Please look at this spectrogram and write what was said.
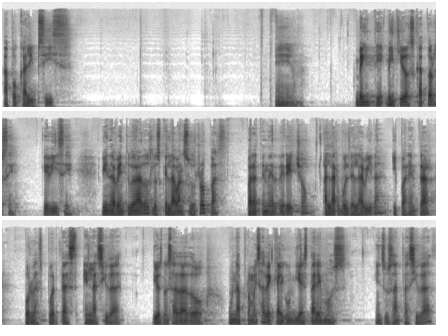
Apocalipsis 20, 22, 14, que dice, Bienaventurados los que lavan sus ropas para tener derecho al árbol de la vida y para entrar por las puertas en la ciudad. Dios nos ha dado una promesa de que algún día estaremos en su santa ciudad,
